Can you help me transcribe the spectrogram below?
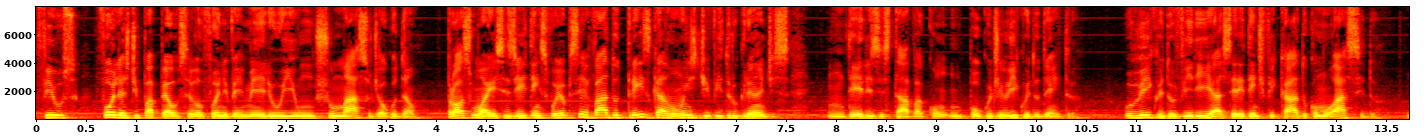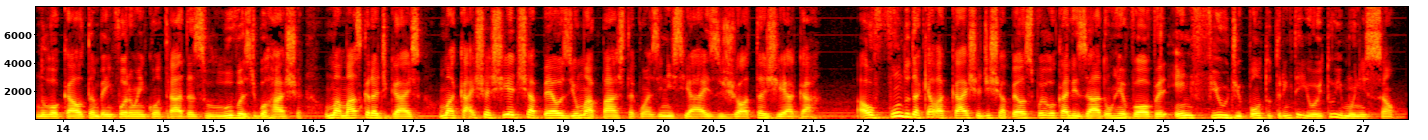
fios, folhas de papel celofane vermelho e um chumaço de algodão. Próximo a esses itens foi observado três galões de vidro grandes. Um deles estava com um pouco de líquido dentro. O líquido viria a ser identificado como ácido. No local também foram encontradas luvas de borracha, uma máscara de gás, uma caixa cheia de chapéus e uma pasta com as iniciais JGH. Ao fundo daquela caixa de chapéus foi localizado um revólver Enfield .38 e munição.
